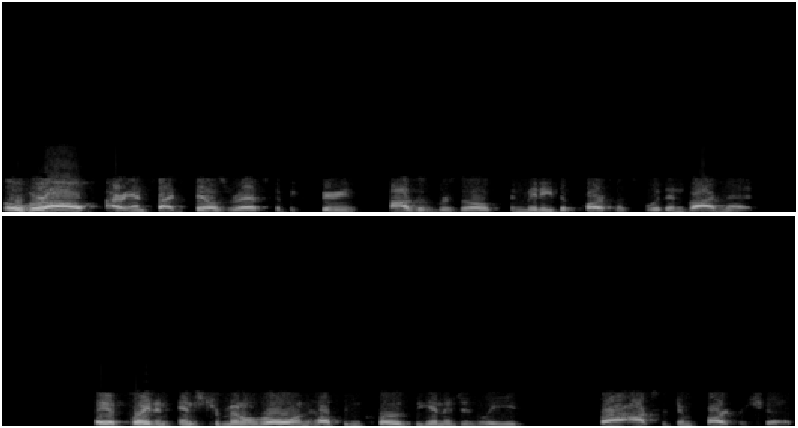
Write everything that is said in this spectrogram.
Overall, our inside sales reps have experienced positive results in many departments within VieMed. They have played an instrumental role in helping close the Inogen lead for our oxygen partnership.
